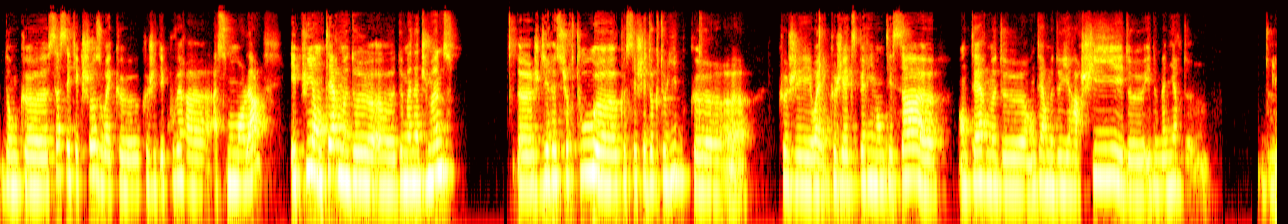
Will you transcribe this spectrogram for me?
Donc euh, ça, c'est quelque chose que, j'ai découvert à, ce moment-là. Et puis en termes de, euh, management, je dirais surtout que c'est chez Doctolib que, que j'ai expérimenté ça en termes de, en termes de hiérarchie et de, et de manière de, tu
